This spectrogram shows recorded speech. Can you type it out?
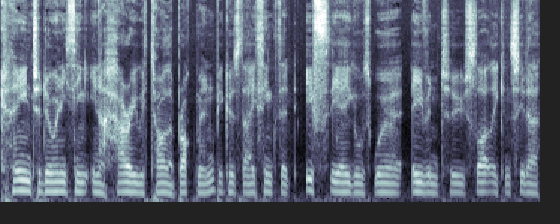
keen to do anything in a hurry with Tyler Brockman because they think that if the Eagles were even to slightly consider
